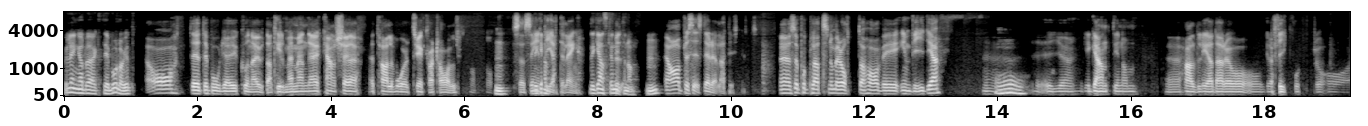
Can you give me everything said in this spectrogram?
Hur länge har du ägt det bolaget? Ja, det, det borde jag ju kunna utan till men, men eh, kanske ett halvår, tre kvartal. Mm. Så, så inte ganska, jättelänge. Det är ganska nytt ändå. Mm. Ja, precis. Det är relativt nytt. Eh, så på plats nummer åtta har vi Nvidia. Eh, mm. Gigant inom halvledare och, och grafikkort och, och,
